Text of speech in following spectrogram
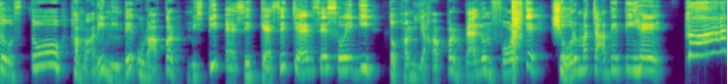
दोस्तों हमारी नींदें उड़ाकर मिस्टी ऐसे कैसे चैन से सोएगी? तो हम यहाँ पर बैलून फोड़ के शोर मचा देती हैं। हाँ,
